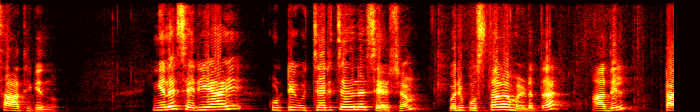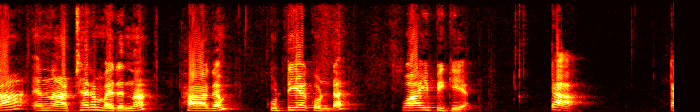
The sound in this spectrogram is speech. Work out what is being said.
സാധിക്കുന്നു. ഇങ്ങനെ ശരിയായി കുട്ടി ഉച്ചരിച്ചതിന് ശേഷം ഒരു പുസ്തകമെടുത്ത് അതിൽ ട എന്ന അക്ഷരം വരുന്ന ഭാഗം കുട്ടിയെ കൊണ്ട് വായിപ്പിക്കുക. ട ട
